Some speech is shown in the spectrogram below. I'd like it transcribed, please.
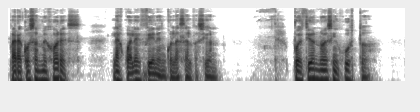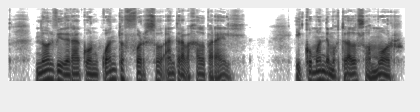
para cosas mejores, las cuales vienen con la salvación. Pues Dios no es injusto, no olvidará con cuánto esfuerzo han trabajado para Él y cómo han demostrado su amor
